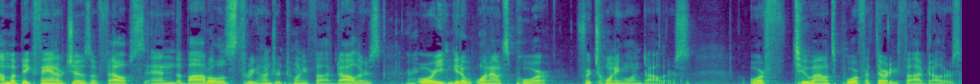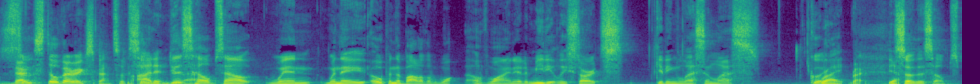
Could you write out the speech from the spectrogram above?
I'm a big fan of Joseph Phelps, and the bottle is three hundred twenty five dollars, or you can get a one ounce pour for twenty one dollars. Or f- two ounce pour for thirty five dollars. So- Still very expensive. So I didn't. Do this helps out when when they open the bottle of, of wine. It immediately starts getting less and less good. Right. Right. Yeah. So this helps,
